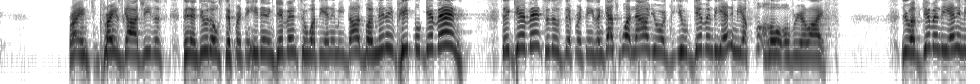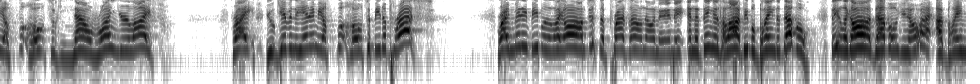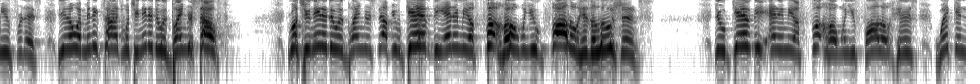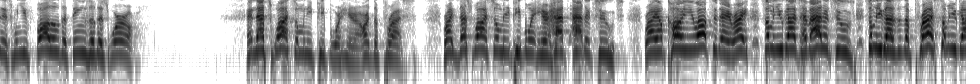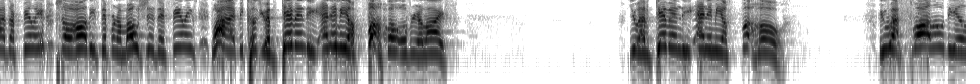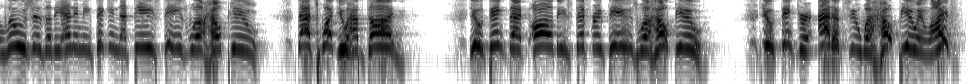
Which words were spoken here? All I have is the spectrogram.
Right? And praise God, Jesus didn't do those different things. He didn't give in to what the enemy does, but many people give in. They give in to those different things. And guess what? Now you are you've given the enemy a foothold over your life. You have given the enemy a foothold to now run your life. Right? You're giving the enemy a foothold to be depressed. Right? Many people are like, oh, I'm just depressed. I don't know. And, and, they, and the thing is, a lot of people blame the devil. They're like, oh, devil, you know, I, I blame you for this. You know what? Many times, what you need to do is blame yourself. What you need to do is blame yourself. You give the enemy a foothold when you follow his illusions. You give the enemy a foothold when you follow his wickedness, when you follow the things of this world. And that's why so many people are here are depressed. Right? That's why so many people in here have attitudes. Right? I'm calling you out today, right? Some of you guys have attitudes. Some of you guys are depressed. Some of you guys are feeling so all these different emotions and feelings. Why? Because you have given the enemy a foothold over your life. You have given the enemy a foothold. You have followed the illusions of the enemy, thinking that these things will help you. That's what you have done. You think that all these different things will help you. You think your attitude will help you in life.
